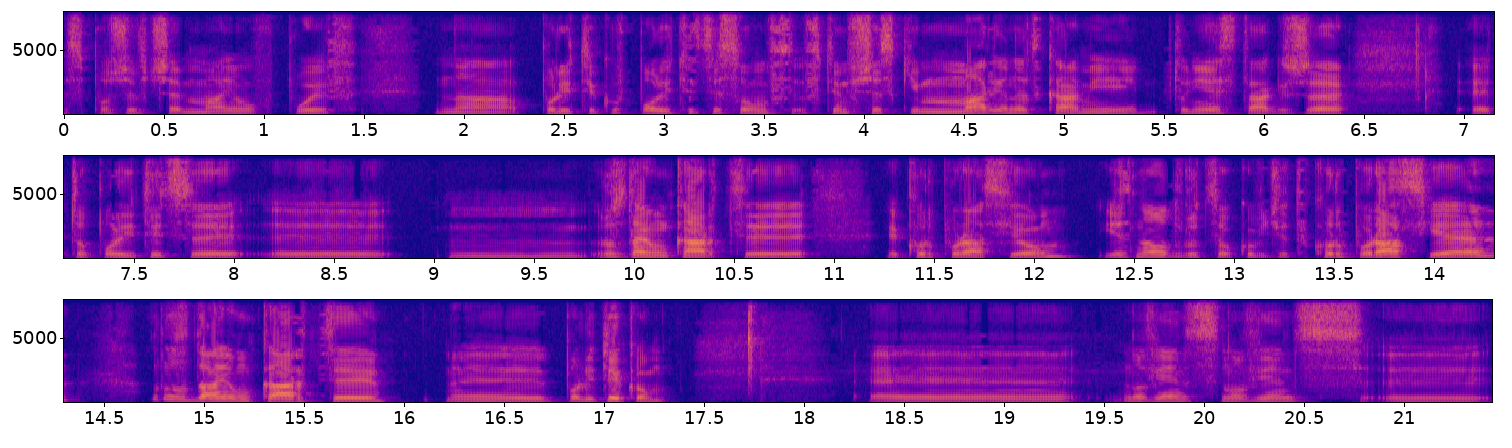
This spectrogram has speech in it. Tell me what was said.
spożywcze mają wpływ na polityków. Politycy są w, w tym wszystkim marionetkami. To nie jest tak, że to politycy rozdają karty korporacjom. Jest na odwrót całkowicie. To korporacje rozdają karty y, politykom. Y, No więc, no więc y,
